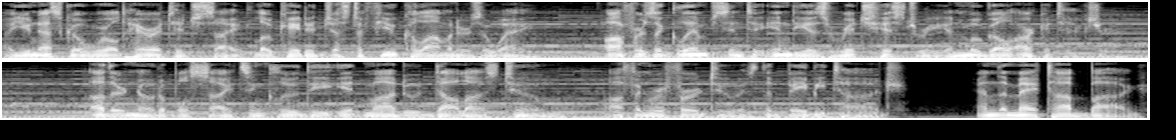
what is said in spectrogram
a UNESCO World Heritage Site located just a few kilometers away, offers a glimpse into India's rich history and Mughal architecture. Other notable sites include the Itmad-ud-Daulah's tomb, often referred to as the Baby Taj, and the Mehtab Bagh,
